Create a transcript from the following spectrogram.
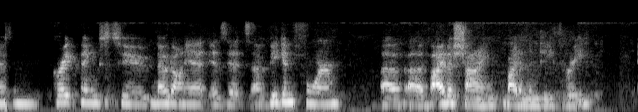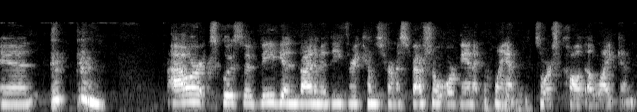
know, some great things to note on it is it's a vegan form of uh, VitaShine vitamin D3. And our exclusive vegan vitamin D3 comes from a special organic plant source called a lichen.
